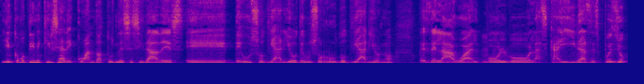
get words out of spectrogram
y en cómo tiene que irse adecuando a tus necesidades eh, de uso diario, de uso rudo diario, ¿no? Desde el agua, el polvo, las caídas. Después yo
